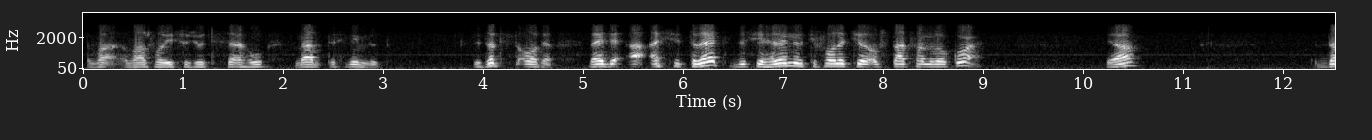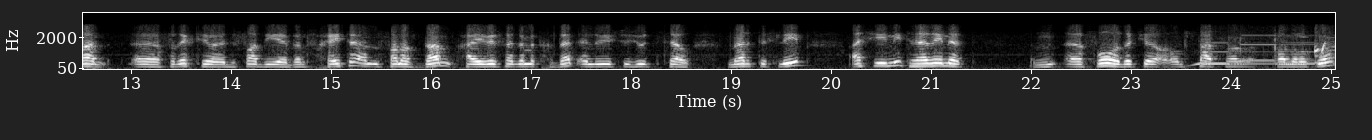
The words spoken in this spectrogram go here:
wa waarvoor je sujud sahu na de teslim doet. Dus dat is het oordeel. Bij de, als je het redt, dus je herinnert je voordat je opstaat van de record, ja, dan uh, verricht je de vat die je bent vergeten en vanaf dan ga je weer verder met gebed en doe je sujud zelf naar de teslim. Als je je niet herinnert uh, voordat je opstaat van, van de record,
